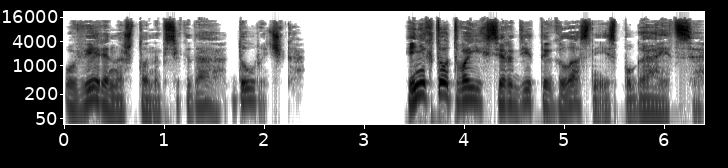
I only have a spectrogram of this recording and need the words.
уверена, что навсегда, дурочка. И никто твоих сердитых глаз не испугается,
